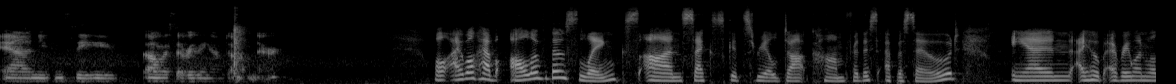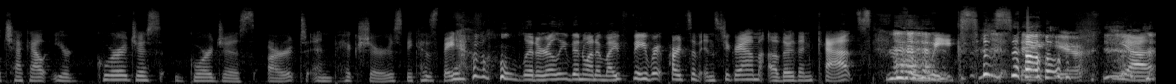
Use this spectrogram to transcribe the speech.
and you can see almost everything I've done on there. Well, I will have all of those links on sexgetsreal.com for this episode. And I hope everyone will check out your gorgeous, gorgeous art and pictures because they have literally been one of my favorite parts of Instagram, other than cats, for weeks. So, Thank you. Yeah.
